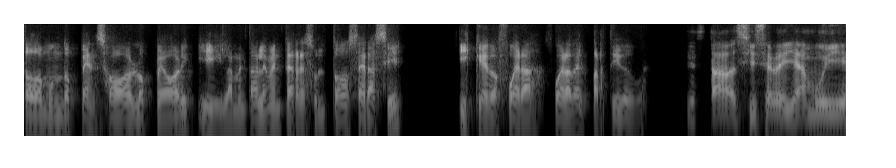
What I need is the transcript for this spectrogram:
todo el mundo pensó lo peor y, lamentablemente resultó ser así y quedó fuera, fuera del partido, güey. Estaba, sí se veía muy,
